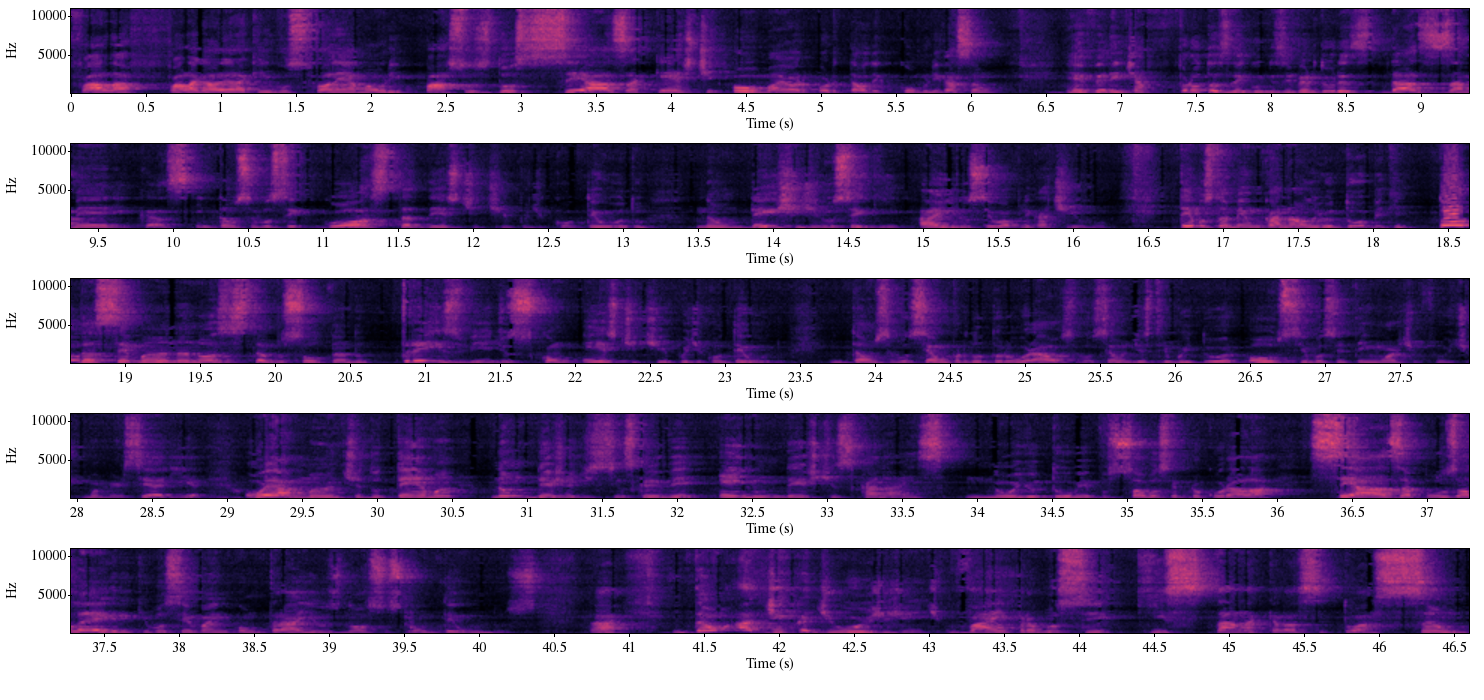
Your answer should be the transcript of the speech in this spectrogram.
Fala, fala galera, quem vos fala é a Mauri Passos do CeasaCast, o maior portal de comunicação referente a frutas, legumes e verduras das Américas. Então, se você gosta deste tipo de conteúdo, não deixe de nos seguir aí no seu aplicativo. Temos também um canal no YouTube que toda semana nós estamos soltando três vídeos com este tipo de conteúdo. Então, se você é um produtor rural, se você é um distribuidor, ou se você tem um hortifruti, uma mercearia, ou é amante do tema, não deixa de se inscrever em um destes canais. No YouTube, só você procurar lá, Ceasa Pouso Alegre, que você vai encontrar aí os nossos conteúdos. Tá? Então, a dica de hoje, gente, vai para você que está naquela situação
